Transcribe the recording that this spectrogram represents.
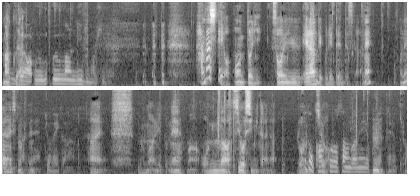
じゃ枕。あウー、マンリブの日で。話してよ、本当に。そういう選んでくれてんですからね。お願いしますね。ちょうどいいかなと。はい。ウーマンリブね。まあ、女は強しみたいな論工藤官九調。郎さんがね、よくやってる企画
